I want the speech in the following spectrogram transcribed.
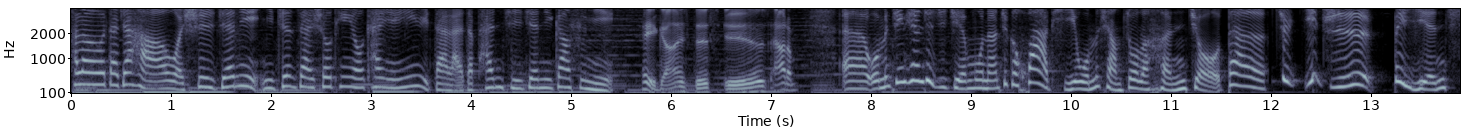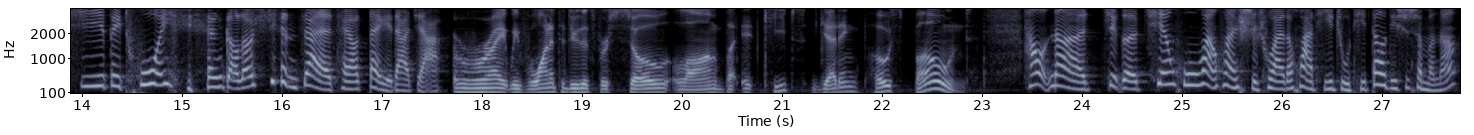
Hello，大家好，我是 Jenny，你正在收听由开言英语带来的潘吉 Jenny 告诉你。 Hey guys, this is Adam. 呃，我们今天这期节目呢，这个话题我们想做了很久，但就一直被延期、被拖延，搞到现在才要带给大家。 Right, we've wanted to do this for so long, but it keeps getting postponed. 好，那这个千呼万唤始出来的话题主题到底是什么呢？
